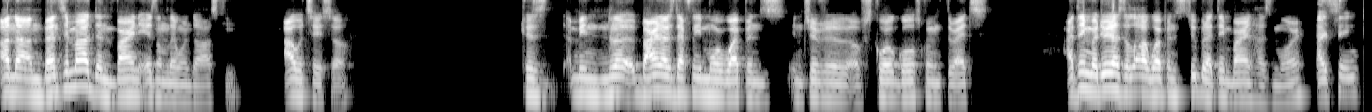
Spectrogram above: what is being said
on on Benzema than Bayern is on Lewandowski. I would say so. Because I mean, Bayern has definitely more weapons in terms of, of score goal scoring threats. I think Madrid has a lot of weapons too, but I think Bayern has more. I think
